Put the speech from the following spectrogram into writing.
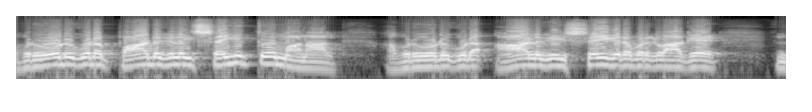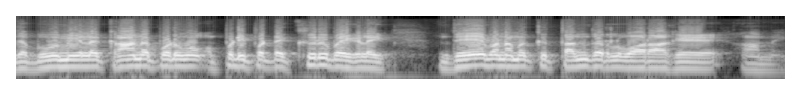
அவரோடு கூட பாடுகளை சகித்தோமானால் அவரோடு கூட ஆளுகை செய்கிறவர்களாக இந்த பூமியில் காணப்படுவோம். அப்படிப்பட்ட கிருபைகளை தேவன் நமக்கு தந்தருள்வாராக. ஆமை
